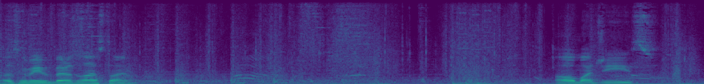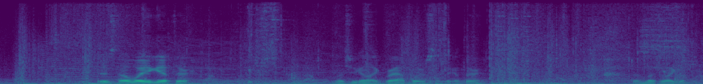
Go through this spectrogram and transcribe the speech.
That's gonna be even better than last time. Oh my jeez. There's no way to get up there. Unless you can like grapple or something up there. Doesn't look like it.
